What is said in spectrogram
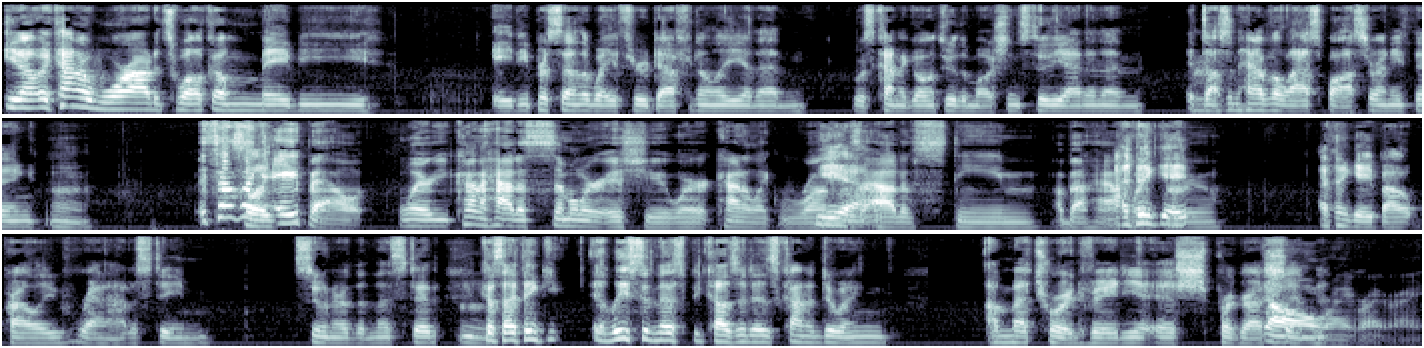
you know, it kind of wore out its welcome maybe 80% of the way through, definitely, and then was kind of going through the motions through the end, and then it doesn't have a last boss or anything. It sounds So, like, like- Ape Out, where you kind of had a similar issue where it kind of like runs Yeah. out of steam about halfway think Ape- through. I think Ape Out probably ran out of steam sooner than this did. Mm. Because I think, at least in this, because it is kind of doing a Metroidvania ish progression. Oh right, right, right.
